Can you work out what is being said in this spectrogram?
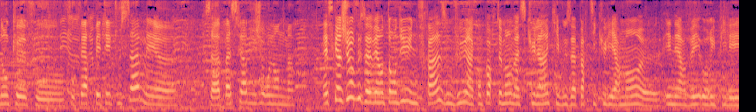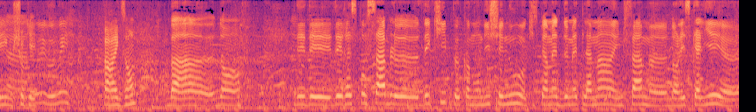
Donc il faut, faire péter tout ça, mais ça va pas se faire du jour au lendemain. Est-ce qu'un jour vous avez entendu une phrase ou vu un comportement masculin qui vous a particulièrement euh, énervé, horripilé ou choqué? Oui, oui, oui. Par exemple? Ben, Dans des, responsables d'équipe, comme on dit chez nous, qui se permettent de mettre la main à une femme euh, dans l'escalier euh,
